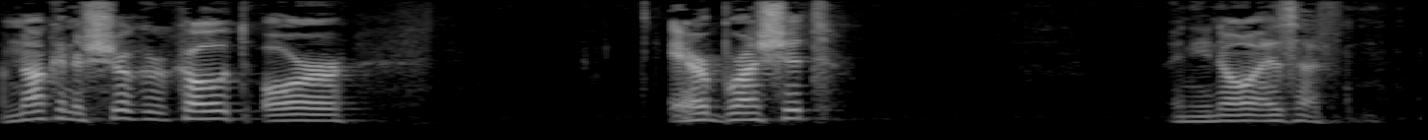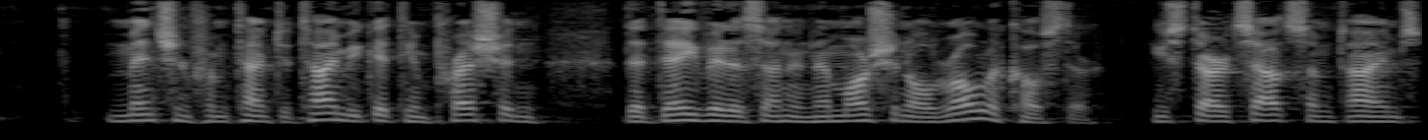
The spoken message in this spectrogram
I'm not going to sugarcoat or airbrush it. And you know, as I've mentioned from time to time, you get the impression that David is on an emotional roller coaster. He starts out sometimes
